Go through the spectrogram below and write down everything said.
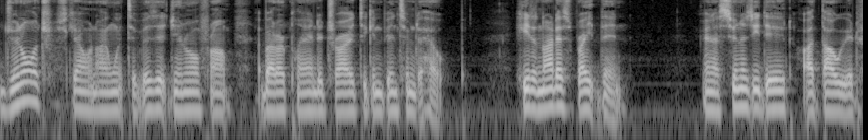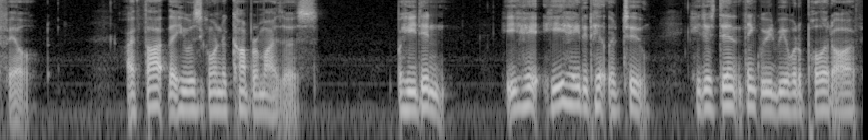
General Tresckow and I went to visit General Fromm about our plan to try to convince him to help. He denied us right then, and as soon as he did, I thought we had failed. I thought that he was going to compromise us, but he didn't. He ha- he hated Hitler too, he just didn't think we'd be able to pull it off,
